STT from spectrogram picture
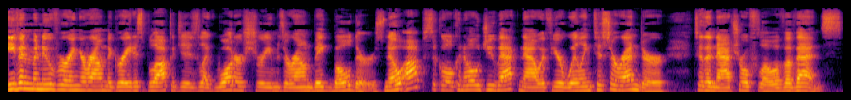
Even maneuvering around the greatest blockages like water streams around big boulders. No obstacle can hold you back now if you're willing to surrender to the natural flow of events.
